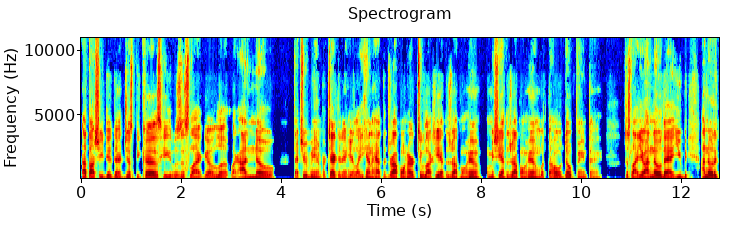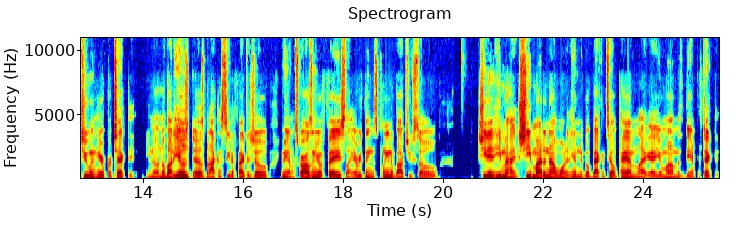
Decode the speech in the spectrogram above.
I thought she did that just because he was just like, yo, look, like I know that you're being protected in here. Like he kind of had to drop on her too, like she had to drop on him. I mean, she had to drop on him with the whole dope fiend thing. Just like, yo, I know that you be, I know that you in here protected. You know, nobody else does, but I can see the fact that yo, you ain't got no scars on your face, like everything is clean about you. So she did he might she might have not wanted him to go back and tell Pam, like, hey, your mom is being protected.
